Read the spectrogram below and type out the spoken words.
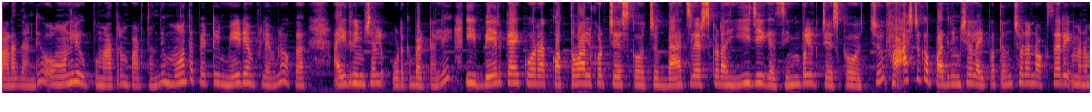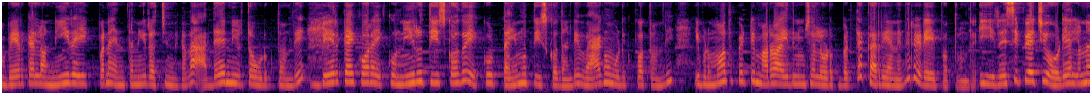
పడదండి. ఓన్లీ ఉప్పు మాత్రం పడుతుంది. మూత పెట్టి మీడియం ఫ్లేమ్లో ఒక ఐదు నిమిషాలు ఉడకబెట్టాలి. ఈ బీరకాయ కూర కొత్త వాళ్ళు కూడా చేసుకోవచ్చు బ్యాచిలర్స్ కూడా ఈజీగా సింపుల్గా చేసుకోవచ్చు. ఫాస్ట్గా పది నిమిషాలు అయిపోతుంది. చూడండి ఒకసారి మనం బీరకాయలో నీరు వేయకపోయినా ఎంత నీరు వచ్చింది కదా అదే నీరుతో ఉడుకుతుంది. బీరకాయ కూర ఎక్కువ నీరు తీసుకోదు ఎక్కువ టైం తీసుకోదండి. వేగం ఉడికిపోతుంది. ఇప్పుడు మూత పెట్టి మరో ఐదు నిమిషాలు ఉడకబెడితే కర్రీ అనేది రెడీ అయిపోతుంది. ఈ రెసిపీ వచ్చి ఒడియాలన్న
